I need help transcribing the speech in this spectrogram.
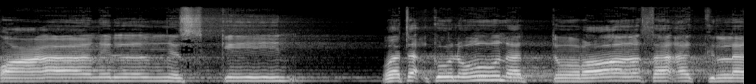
طعام المسكين وتأكلون التراث أكلا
